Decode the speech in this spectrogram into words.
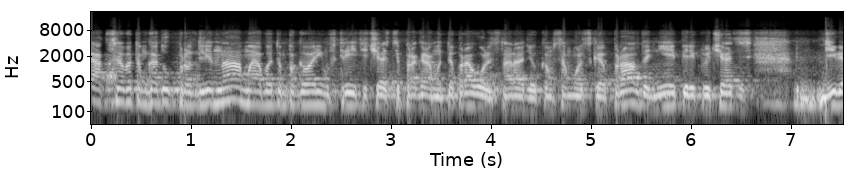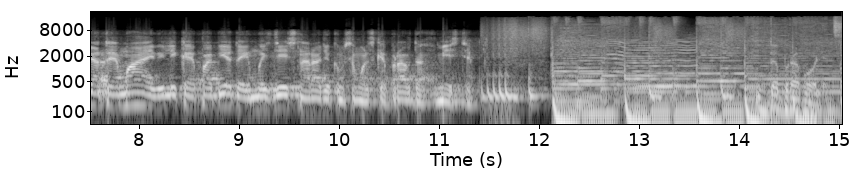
акция в этом году продлена. Мы об этом поговорим в третьей части программы «Доброволец» на радио «Комсомольская правда». Не переключайтесь. 9 мая, Великая Победа, и мы здесь на радио «Комсомольская правда» вместе. Доброволец.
